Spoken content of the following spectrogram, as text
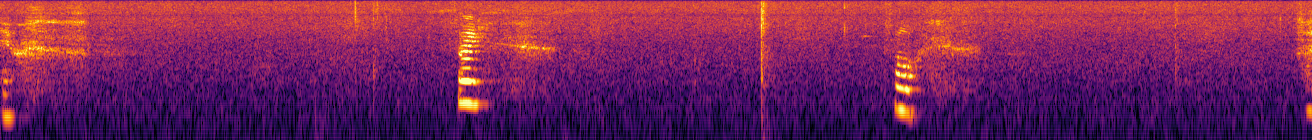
Two. Three. Four. Five.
